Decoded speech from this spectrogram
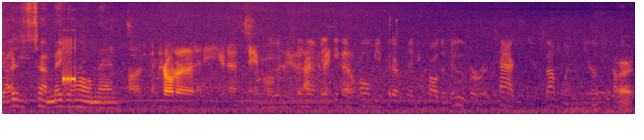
So I just trying to make it home, man. Uh, control to any unit able you to understand that activate making it home, you could have maybe called an Uber or a taxi or someone, you know, to come Alright.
